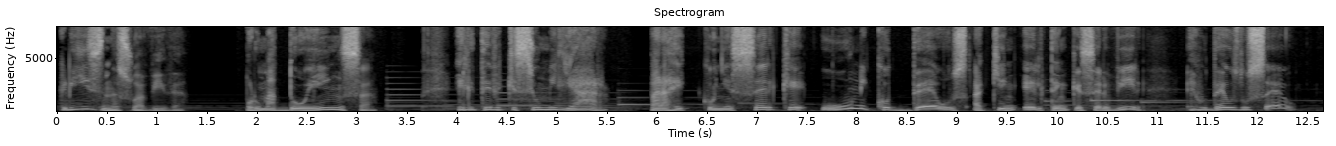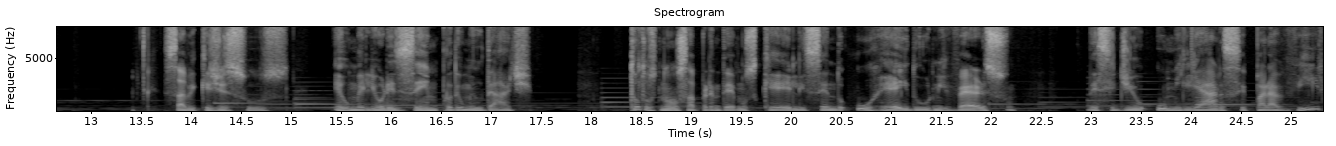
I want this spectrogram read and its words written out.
crise na sua vida, por uma doença. Ele teve que se humilhar para reconhecer que o único Deus a quem ele tem que servir é o Deus do céu. Sabe que Jesus é o melhor exemplo de humildade. Todos nós aprendemos que ele, sendo o Rei do universo, decidiu humilhar-se para vir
